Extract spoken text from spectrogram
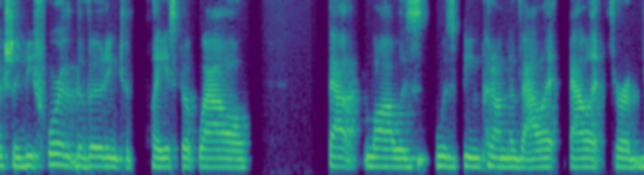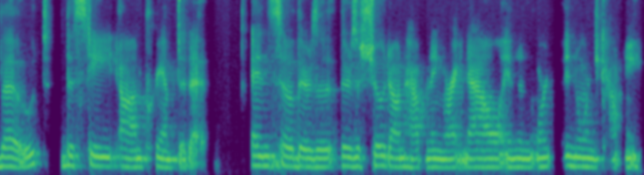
actually before the voting took place but while that law was was being put on the ballot ballot for a vote, the state um, preempted it, and so there's a there's a showdown happening right now in an, in Orange County.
